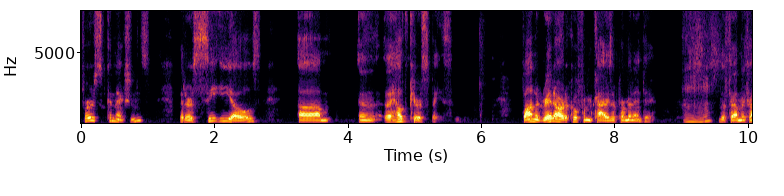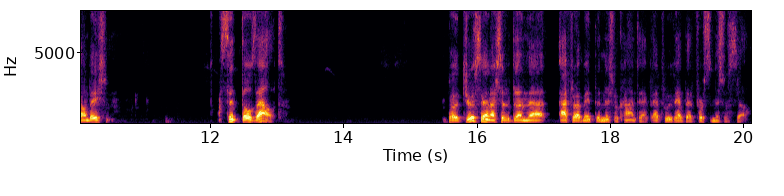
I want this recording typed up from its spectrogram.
first connections that are CEOs um, in the healthcare space. Found a great article from Kaiser Permanente hmm the Family Foundation. Sent those out. But you're saying I should have done that after I made the initial contact, after we've had that first initial sell.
